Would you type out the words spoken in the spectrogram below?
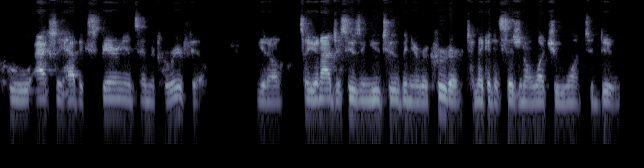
who actually have experience in the career field. You know, so you're not just using YouTube and your recruiter to make a decision on what you want to do.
